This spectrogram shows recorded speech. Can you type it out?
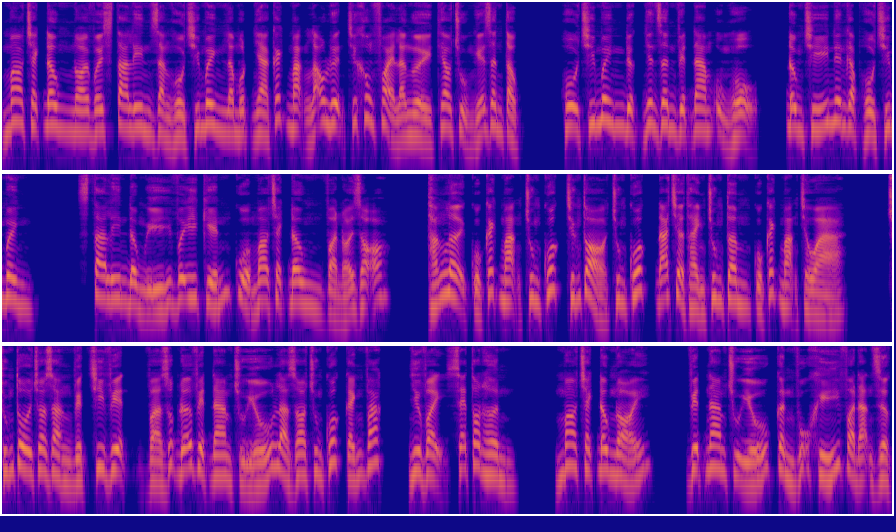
Mao Trạch Đông nói với Stalin rằng Hồ Chí Minh là một nhà cách mạng lão luyện chứ không phải là người theo chủ nghĩa dân tộc. Hồ Chí Minh được nhân dân Việt Nam ủng hộ, đồng chí nên gặp Hồ Chí Minh. Stalin đồng ý với ý kiến của Mao Trạch Đông và nói rõ, thắng lợi của cách mạng Trung Quốc chứng tỏ Trung Quốc đã trở thành trung tâm của cách mạng châu Á. Chúng tôi cho rằng việc chi viện và giúp đỡ Việt Nam chủ yếu là do Trung Quốc gánh vác, như vậy sẽ tốt hơn. Mao Trạch Đông nói, Việt Nam chủ yếu cần vũ khí và đạn dược,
